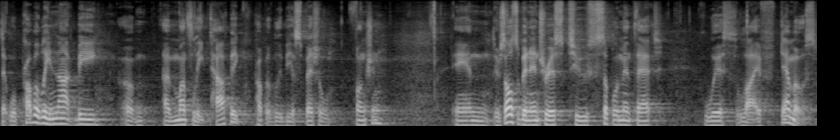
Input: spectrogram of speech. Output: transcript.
that will probably not be um, a monthly topic, probably be a special function. And there's also been interest to supplement that with live demos,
